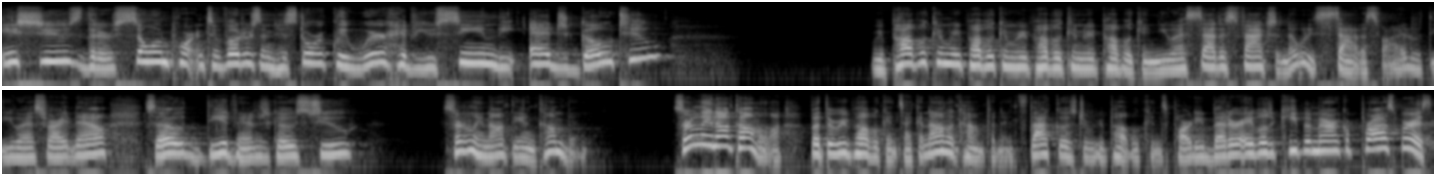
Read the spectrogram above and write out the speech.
issues that are so important to voters and historically, where have you seen the edge go to? Republican, Republican, Republican, Republican. US satisfaction. Nobody's satisfied with the US right now. So the advantage goes to certainly not the incumbent. Certainly not Kamala, but the Republicans. Economic confidence, that goes to Republicans. Party better able to keep America prosperous.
